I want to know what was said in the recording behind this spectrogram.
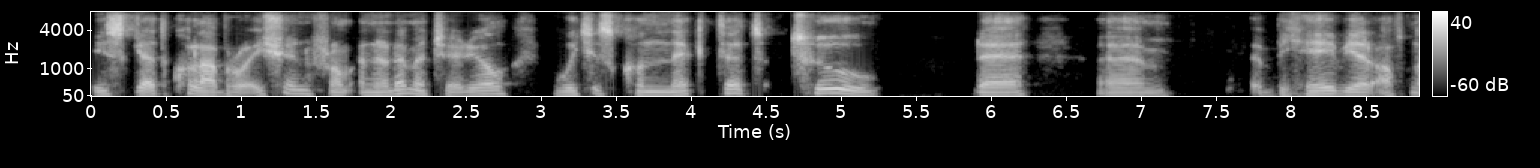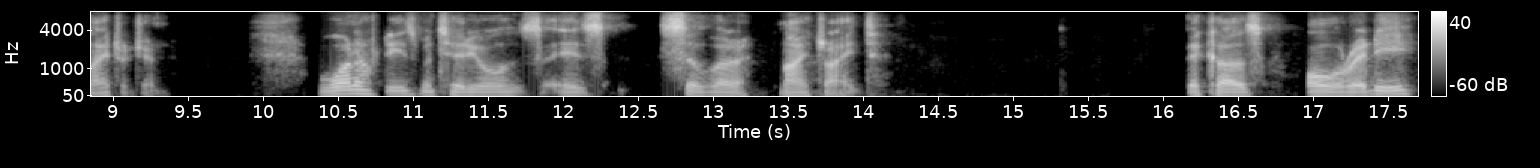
is get collaboration from another material which is connected to the um, behavior of nitrogen. One of these materials is silver nitride because already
